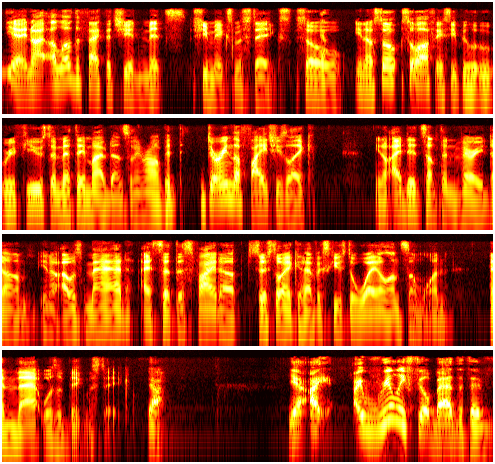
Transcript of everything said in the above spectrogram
Yeah, you know, I, I love the fact that she admits she makes mistakes. So, you know, so so often you see people who refuse to admit they might have done something wrong. But during the fight, she's like, you know, I did something very dumb. You know, I was mad. I set this fight up just so I could have excuse to wail on someone, and that was a big mistake. Yeah. Yeah, I I really feel bad that they've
